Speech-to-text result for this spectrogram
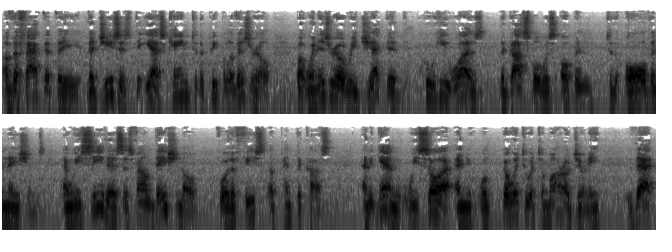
of the fact that the that Jesus, yes, came to the people of Israel, but when Israel rejected who he was, the gospel was open to the, all the nations. And we see this as foundational for the Feast of Pentecost. And again, we saw, and we'll go into it tomorrow, Junie, that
